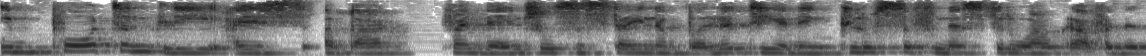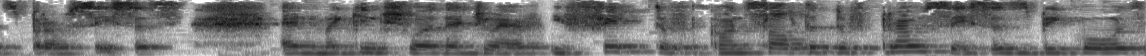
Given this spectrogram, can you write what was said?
importantly is about financial sustainability and inclusiveness through our governance processes and making sure that you have effective consultative processes because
